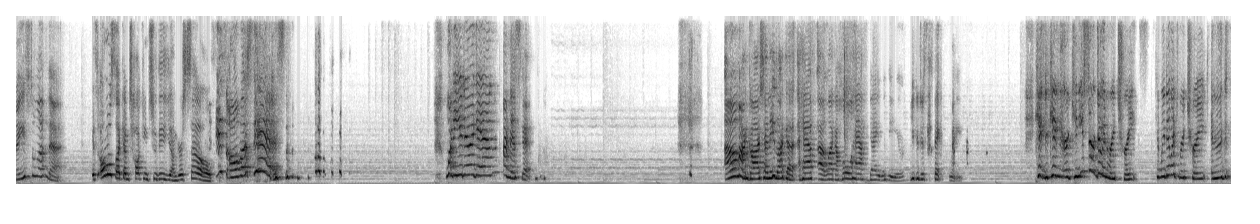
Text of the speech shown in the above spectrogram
I used to love that. It's almost like I'm talking to the younger self. It's almost is. what do you do again? I missed it. Oh my gosh, I need like a half, uh, like a whole half day with you. You could just fix me. Can can or can you start doing retreats? Can we do a retreat and then,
